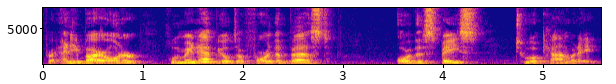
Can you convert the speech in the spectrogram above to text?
for any bar owner who may not be able to afford the best or the space to accommodate.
